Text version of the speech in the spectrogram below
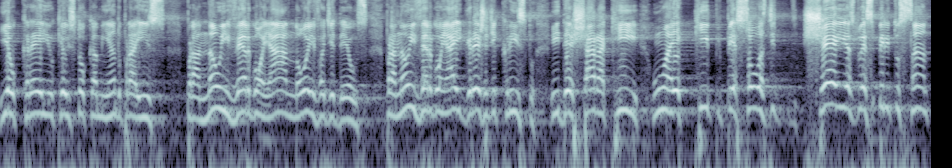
E eu creio que eu estou caminhando para isso, para não envergonhar a noiva de Deus, para não envergonhar a igreja de Cristo e deixar aqui uma equipe, pessoas de, cheias do Espírito Santo,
